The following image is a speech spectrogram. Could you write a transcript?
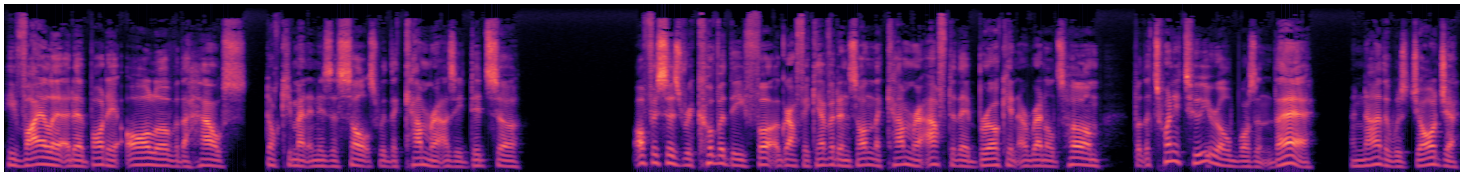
he violated her body all over the house, documenting his assaults with the camera as he did so. Officers recovered the photographic evidence on the camera after they broke into Reynolds' home, but the 22 year old wasn't there, and neither was Georgia.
